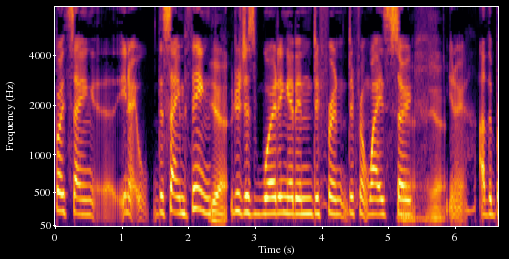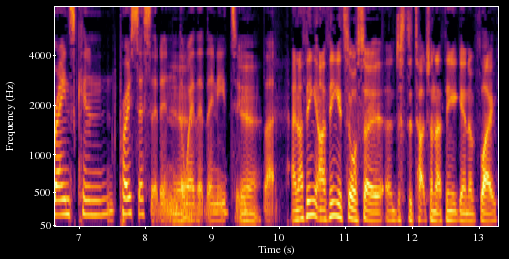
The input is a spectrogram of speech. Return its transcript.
both saying uh, you know the same thing Yeah. we're just wording it in different different ways so Yeah, yeah. you know other brains can process it in the way that they need to Yeah. but And I think I think it's also uh, just to touch on that thing again of like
